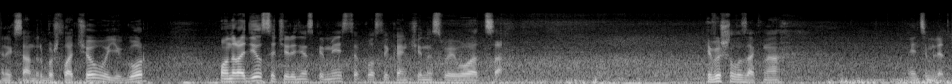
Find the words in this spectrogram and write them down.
Александра Башлачева, Егор. Он родился через несколько месяцев после кончины своего отца. И вышел из окна этим летом.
